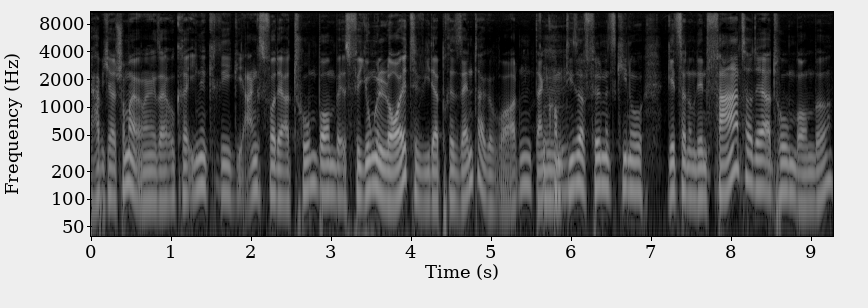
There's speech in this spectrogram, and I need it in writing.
habe ich ja schon mal irgendwann gesagt, Ukraine-Krieg, die Angst vor der Atombombe ist für junge Leute wieder präsenter geworden. Dann mhm. kommt dieser Film ins Kino, geht es dann um den Vater der Atombombe.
